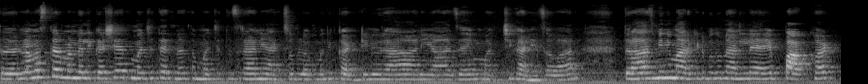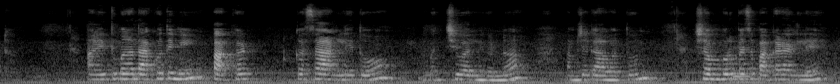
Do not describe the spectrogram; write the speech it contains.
तर नमस्कार मंडळी कसे आहेत? मजेत आहेत ना? तर मजेतच राहा आणि आजच्या ब्लॉगमध्ये कंटिन्यू राहा आणि आज आहे मच्छी खाण्याचा वार. तर आज मी मार्केटमधून आणले आहे पाखट आणि तुम्हाला दाखवते मी पाखट कसा आणले तो मच्छीवालीकडनं आमच्या गावातून. शंभर रुपयाचं पाकड आणले.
